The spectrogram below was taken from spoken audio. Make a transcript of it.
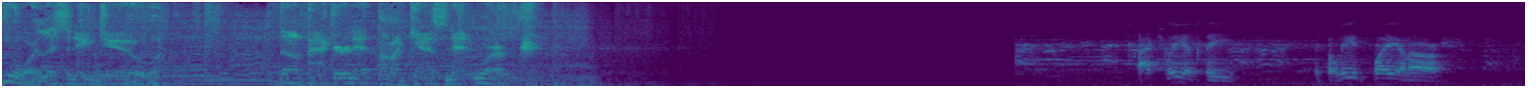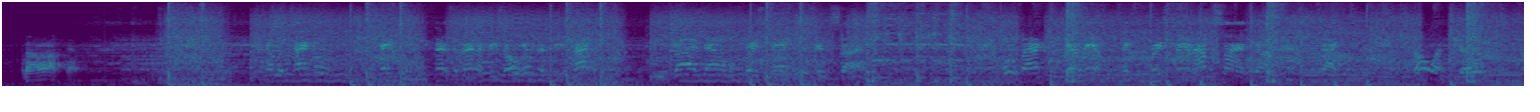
You're listening to the Packernet Podcast Network. Actually, it's the it's the lead play in our in our offense. Tell the tackle to take the defensive end if he's over him. If he's not, you drive down the first man to his inside. Pull back and tell him to take the first man outside the offensive tackle. No one goes.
